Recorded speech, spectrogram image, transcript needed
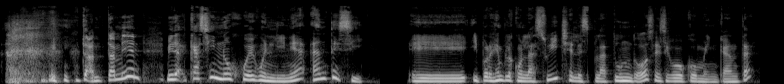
También, mira, casi no juego en línea, antes sí. Eh, y por ejemplo, con la Switch, el Splatoon 2, ese juego me encanta.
